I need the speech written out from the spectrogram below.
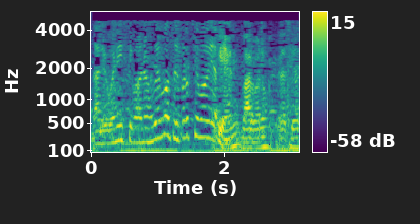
Dale, buenísimo. Nos vemos el próximo viernes. Bien, bárbaro, gracias.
